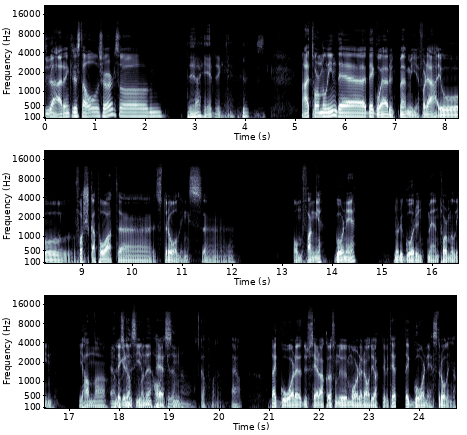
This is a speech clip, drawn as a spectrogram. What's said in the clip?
du er en krystall sjøl, så Det er helt riktig. Nei, Tourmaline, det, det går jeg rundt med mye, for det er jo forska på at uh, strålingsomfanget går ned når du går rundt med en Tourmaline i handa, legger den ved siden, PC-en ja. Der går det, Du ser det akkurat som du måler radioaktivitet. Det går ned strålinga.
